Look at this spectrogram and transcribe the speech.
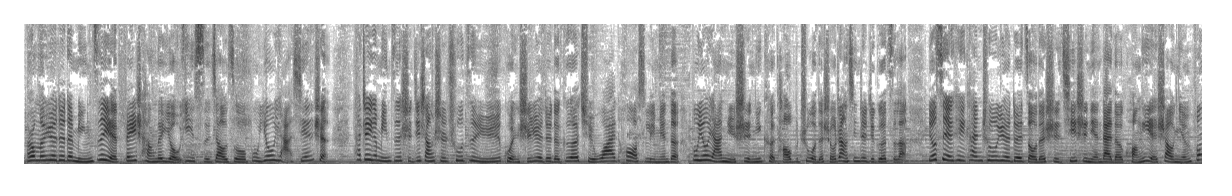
而我们乐队的名字也非常的有意思，叫做不优雅先生。他这个名字实际上是出自于滚石乐队的歌曲《White Horse》里面的“不优雅女士，你可逃不出我的手掌心”这句歌词了。由此也可以看出，乐队走的是七十年代的狂野少年风。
